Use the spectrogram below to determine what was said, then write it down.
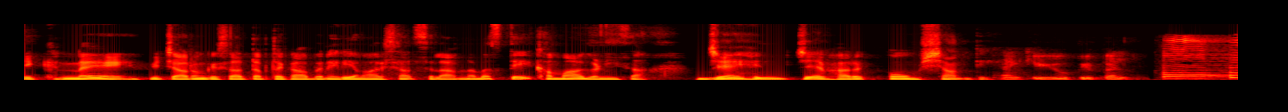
एक नए विचारों के साथ। तब तक आप बने रहिए हमारे साथ। सलाम नमस्ते खमा गणिसा। जय हिंद जय भारत ओम शांति। Thank you, you people.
